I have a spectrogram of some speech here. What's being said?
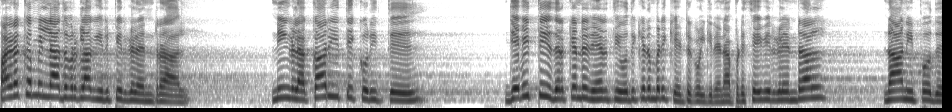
பழக்கமில்லாதவர்களாக இருப்பீர்கள் என்றால் நீங்கள் அக்காரியத்தை குறித்து ஜெபித்து இதற்கென்ற நேரத்தை ஒதுக்கிடும்படி கேட்டுக்கொள்கிறேன். அப்படி செய்வீர்கள் என்றால் நான் இப்போது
